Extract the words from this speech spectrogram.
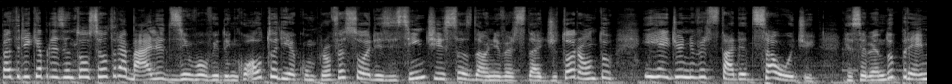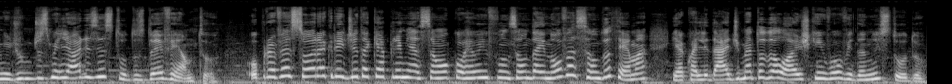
Patrick apresentou seu trabalho desenvolvido em coautoria com professores e cientistas da Universidade de Toronto e Rede Universitária de Saúde, recebendo o prêmio de um dos melhores estudos do evento. O professor acredita que a premiação ocorreu em função da inovação do tema e a qualidade metodológica envolvida no estudo.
